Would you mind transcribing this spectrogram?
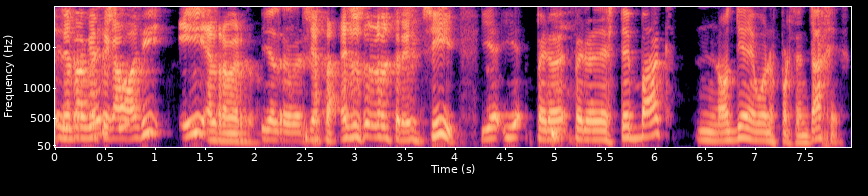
step back este que reverso hago así y el reverso. y el reverso. Ya está, esos son los tres. Sí, y- y- pero, pero el step back no tiene buenos porcentajes.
